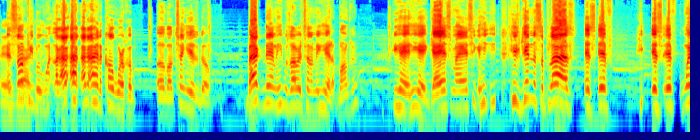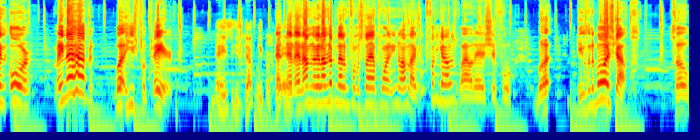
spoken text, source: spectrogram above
exactly. and some people, like I, I, I had a coworker uh, about ten years ago. Back then, he was already telling me he had a bunker. He had he had gas masks. He, he, he he's getting the supplies as if he, as if when or may not happen, but he's prepared. Yeah, he's, he's definitely prepared. And, and, and I'm and I'm looking at him from a standpoint, you know, I'm like, what the fuck he got all this wild ass shit for? But he was in the Boy Scouts, so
